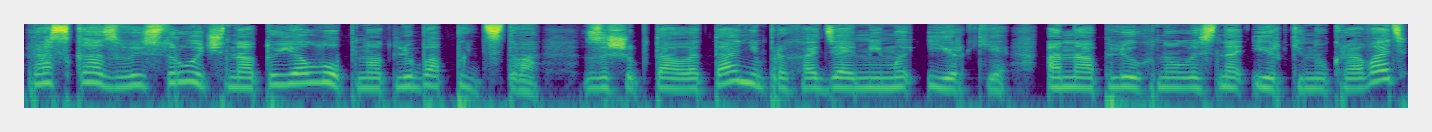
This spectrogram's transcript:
«Рассказывай срочно, а то я лопну от любопытства», — зашептала Таня, проходя мимо Ирки. Она плюхнулась на Иркину кровать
